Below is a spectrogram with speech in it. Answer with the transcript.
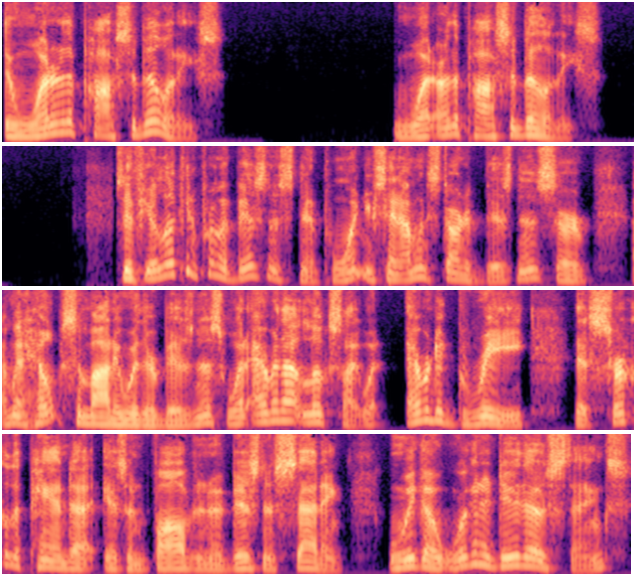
then what are the possibilities? What are the possibilities? So if you're looking from a business standpoint, you're saying, I'm going to start a business or I'm going to help somebody with their business, whatever that looks like, whatever degree that Circle the Panda is involved in a business setting, when we go, we're going to do those things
